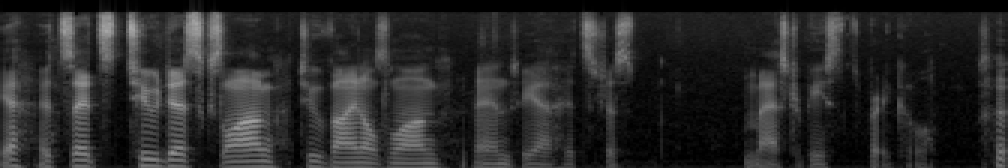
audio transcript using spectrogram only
Yeah, it's it's two discs long, two vinyls long, and yeah, it's just a masterpiece. It's pretty cool.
